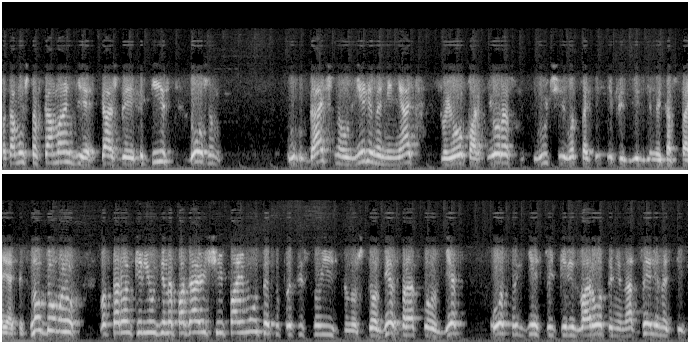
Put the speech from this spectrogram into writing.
потому что в команде каждый хоккеист должен удачно, уверенно менять своего партнера в случае вот таких непредвиденных обстоятельств. Но, думаю, во втором периоде нападающие поймут эту прописную истину, что без бросков, без острых действий перед воротами, нацеленности,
